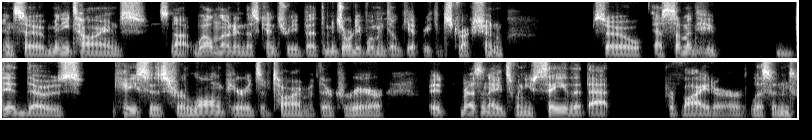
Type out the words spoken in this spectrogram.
And so many times it's not well known in this country, but the majority of women don't get reconstruction. So, as someone who did those cases for long periods of time of their career, it resonates when you say that that provider listened,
